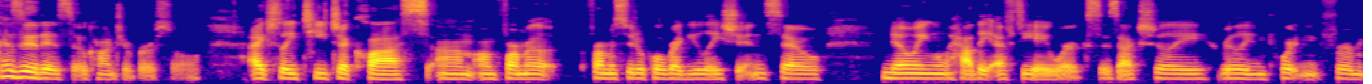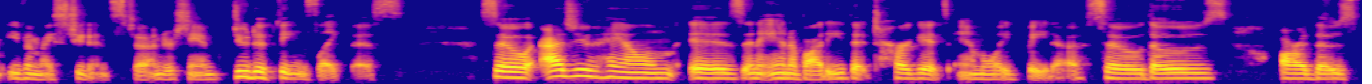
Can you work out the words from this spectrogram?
because it is so controversial. I actually teach a class um, on pharma pharmaceutical regulation, so knowing how the FDA works is actually really important for even my students to understand due to things like this. So Aduhelm is an antibody that targets amyloid beta. So those are those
